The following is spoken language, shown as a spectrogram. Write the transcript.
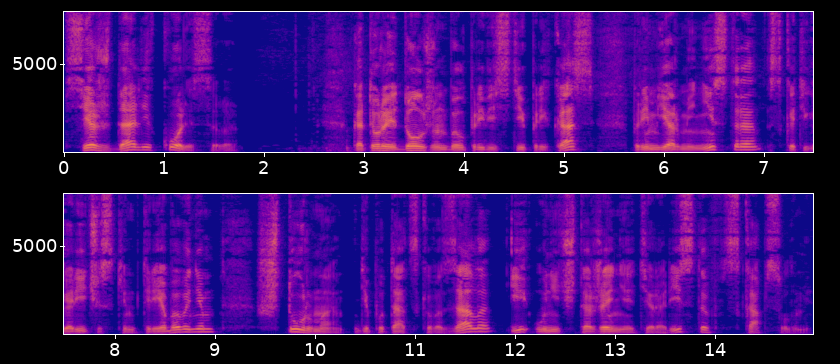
Все ждали Колесова, который должен был привести приказ премьер-министра с категорическим требованием штурма депутатского зала и уничтожения террористов с капсулами.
